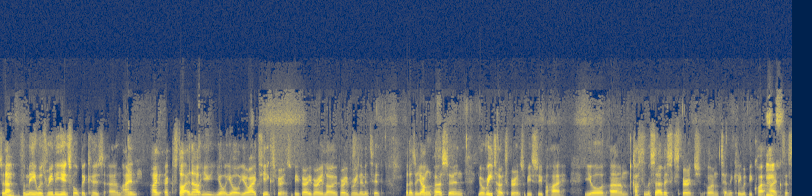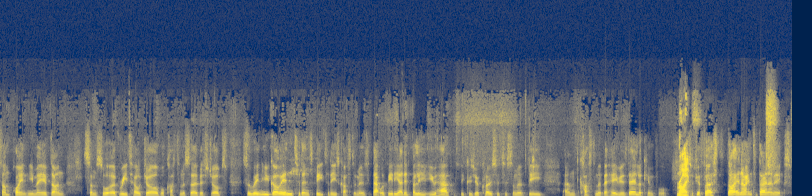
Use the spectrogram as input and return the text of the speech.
So that mm. for me was really useful because um, I I, starting out, you your your your IT experience would be very very low, very very limited. But as a young person, your retail experience would be super high. Your um, customer service experience um, technically would be quite high because mm. at some point you may have done some sort of retail job or customer service jobs. So when you go in to then speak to these customers, that would be the added value you have because you're closer to some of the um, customer behaviors they're looking for. Right. So if you're first starting out into Dynamics,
